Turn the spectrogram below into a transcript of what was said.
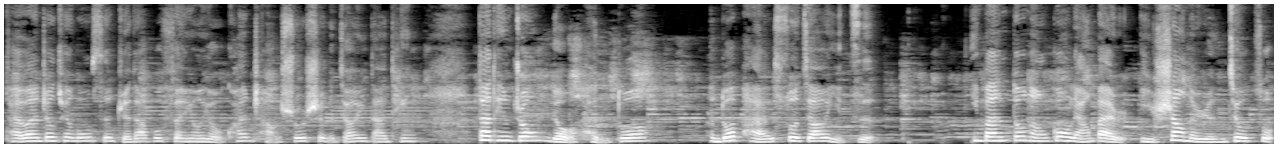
台湾证券公司绝大部分拥有宽敞舒适的交易大厅，大厅中有很多很多排塑胶椅子。一般都能供两百以上的人就坐。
